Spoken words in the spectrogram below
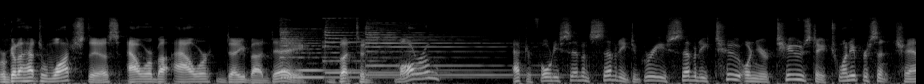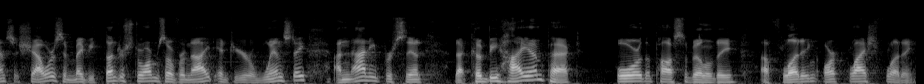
we're going to have to watch this hour by hour, day by day. But tomorrow, after 47, 70 degrees, 72 on your Tuesday, 20% chance of showers and maybe thunderstorms overnight into your Wednesday, a 90% that could be high impact for the possibility of flooding or flash flooding.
